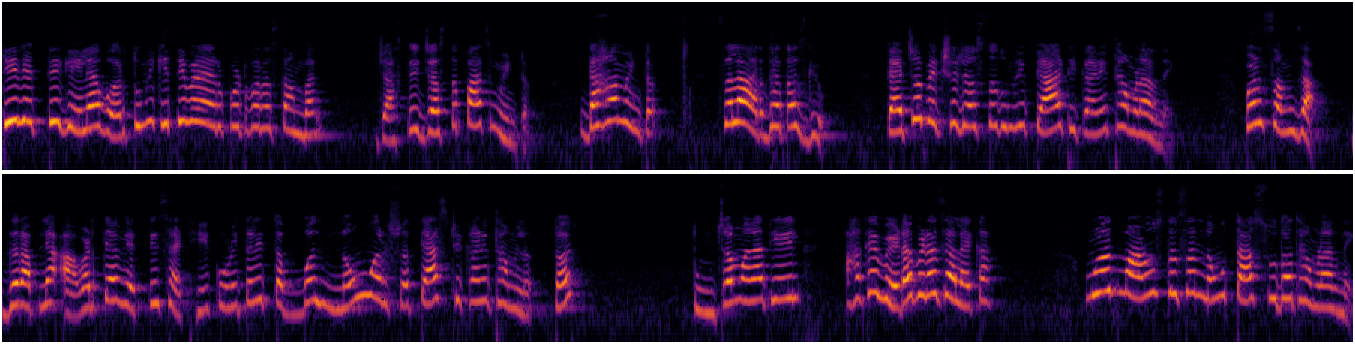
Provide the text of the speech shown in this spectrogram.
ती व्यक्ती गेल्यावर तुम्ही किती वेळ एअरपोर्टवरच थांबाल? जास्तीत जास्त पाच मिनटं दहा मिनटं चला अर्धा तास घेऊ. त्याच्यापेक्षा जास्त तुम्ही त्या ठिकाणी थांबणार नाही. पण समजा जर आपल्या आवडत्या व्यक्तीसाठी कोणीतरी तब्बल नऊ वर्ष त्याच ठिकाणी थांबलं तर? तुमच्या मनात येईल हा काय वेडाबिडा झालाय का? मुळात माणूस तसा नऊ तास सुद्धा थांबणार नाही.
